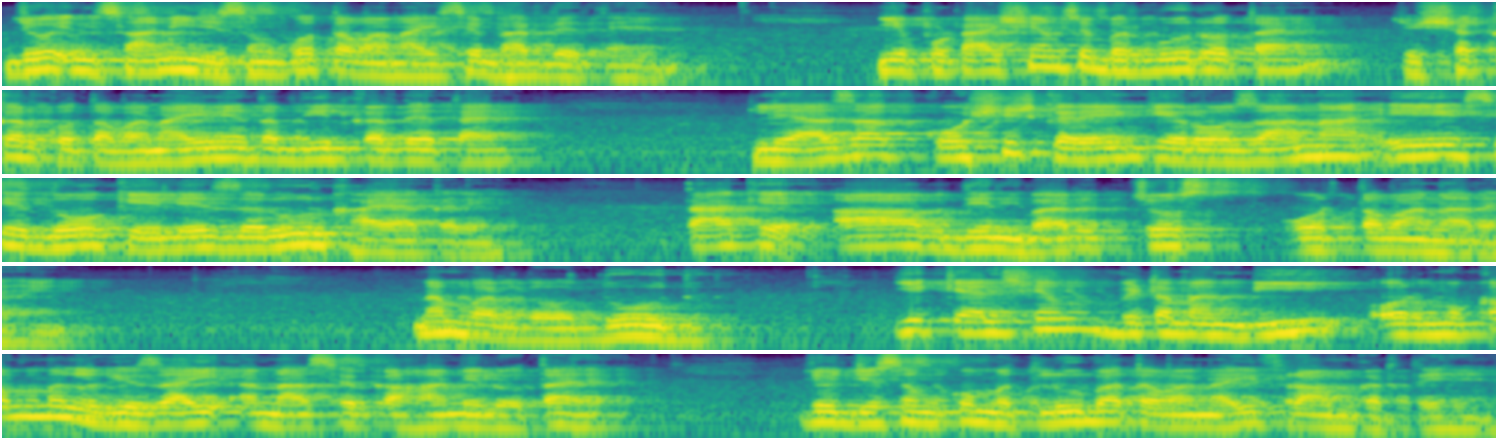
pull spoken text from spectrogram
जो इंसानी जिसम को तोानाई से भर देते हैं। ये पोटाशियम से भरपूर होता है, जो शक्कर को तोानाई में तब्दील कर देता है। लिहाजा कोशिश करें कि रोज़ाना एक से दो केले ज़रूर खाया करें, ताकि आप दिन भर चुस्त और तवाना रहें। नंबर दो, दूध। ये कैल्शियम, विटामिन बी और मुकम्मल गज़ाई अनासर का हामिल होता है। जो जिसम को मतलूबा तोानाई फ्राहम करते हैं।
